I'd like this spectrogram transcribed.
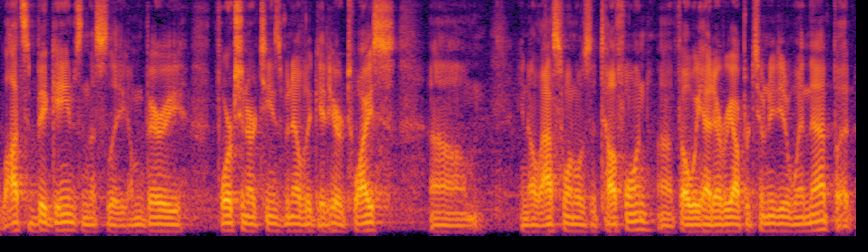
lots of big games in this league. I'm very fortunate our team's been able to get here twice. Um, you know, last one was a tough one. I uh, felt we had every opportunity to win that, but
